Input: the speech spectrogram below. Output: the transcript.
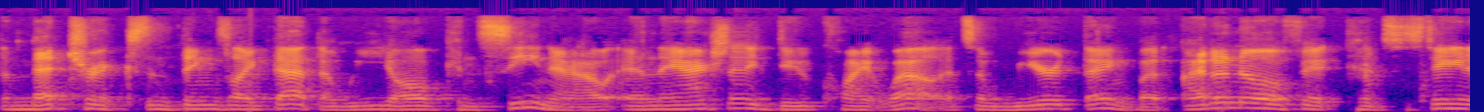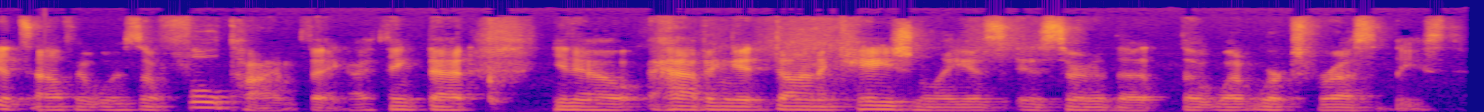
the metrics and things like that that we all can see now and they actually do quite well. It's a weird thing but i don't know if it could sustain itself. It was a full-time thing. I think that you know having it done occasionally is is sort of the, the what works for us at least.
